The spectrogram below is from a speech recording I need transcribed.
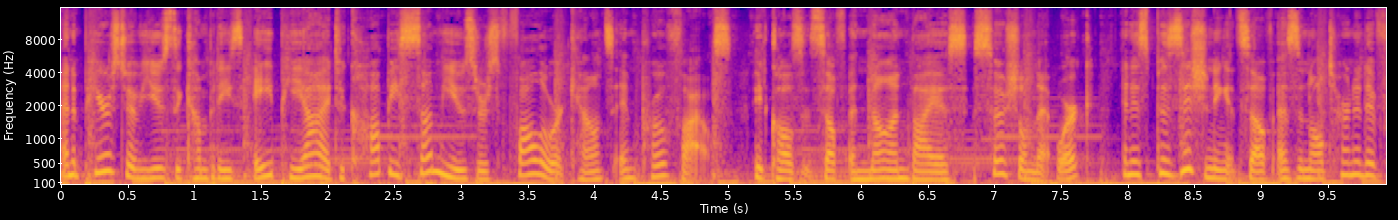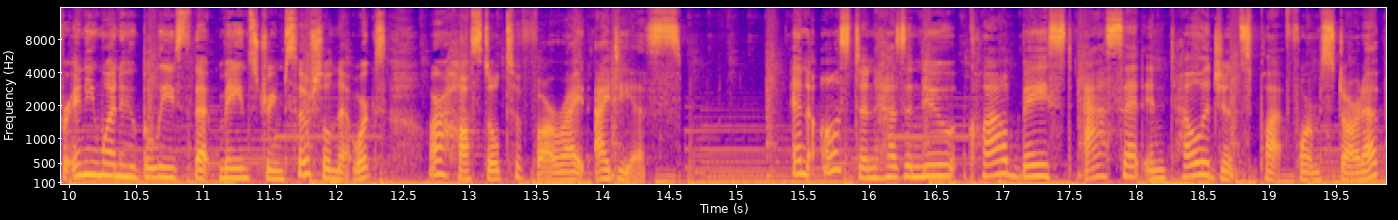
and appears to have used the company's API to copy some users' follower counts and profiles. It calls itself a non bias social network and is positioning itself as an alternative for anyone who believes that mainstream social networks are hostile to far right ideas. And Austin has a new cloud based asset intelligence platform startup,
